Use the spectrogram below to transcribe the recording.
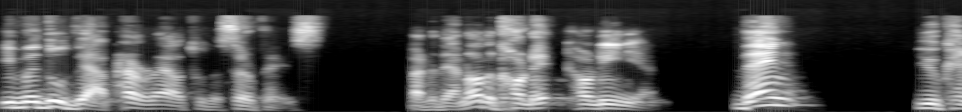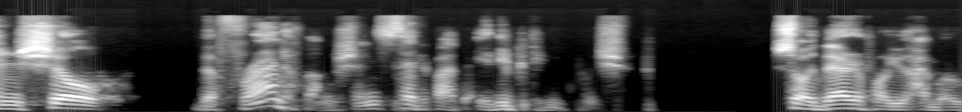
even though they are parallel to the surface, but they're not collinear, then you can show the front function satisfies the elliptic equation. So therefore, you have a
